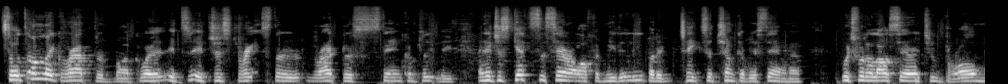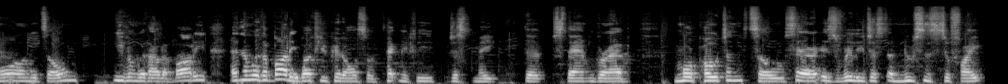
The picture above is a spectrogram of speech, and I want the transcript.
So it's unlike Raptor Buck, where it's it just drains the Raptor's stamina completely, and it just gets the Sarah off immediately, but it takes a chunk of your stamina, which would allow Sarah to brawl more on its own, even without a body. And then with a body buff, you could also technically just make the stam grab more potent, so Sarah is really just a nuisance to fight.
